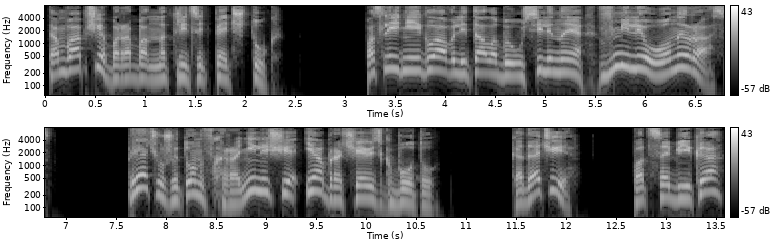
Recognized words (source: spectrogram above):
Там вообще барабан на 35 штук. Последняя игла вылетала бы усиленная в миллионы раз. Прячу жетон в хранилище и обращаюсь к боту. «Кадачи, подсоби-ка!»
